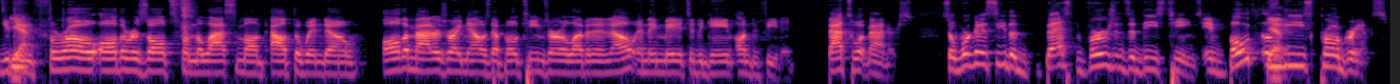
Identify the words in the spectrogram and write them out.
You Yeah. can throw all the results from the last month out the window. All that matters right now is that both teams are 11 and 0 and they made it to the game undefeated. That's what matters. So we're going to see the best versions of these teams in both of Yeah. these programs.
